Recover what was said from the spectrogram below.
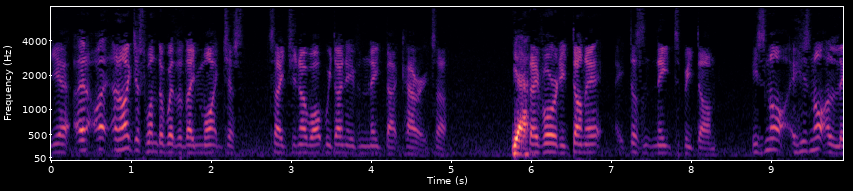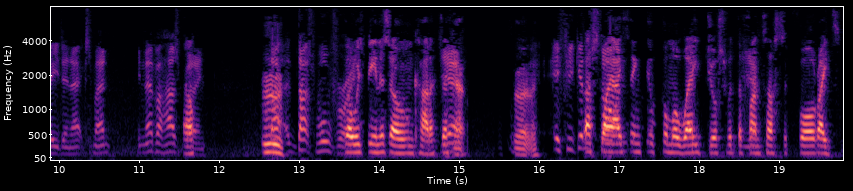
Yeah, and I, and I just wonder whether they might just say, do you know what, we don't even need that character. Yeah, They've already done it. It doesn't need to be done. He's not. He's not a lead in X Men. He never has No. been. Mm, That, that's he's Wolverine. always been his own character. yeah. Certainly. If you're That's start, why I think they'll come away just with the Yeah. Fantastic Four rights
